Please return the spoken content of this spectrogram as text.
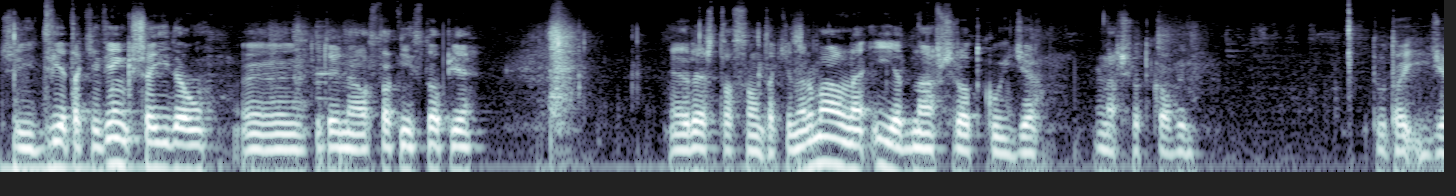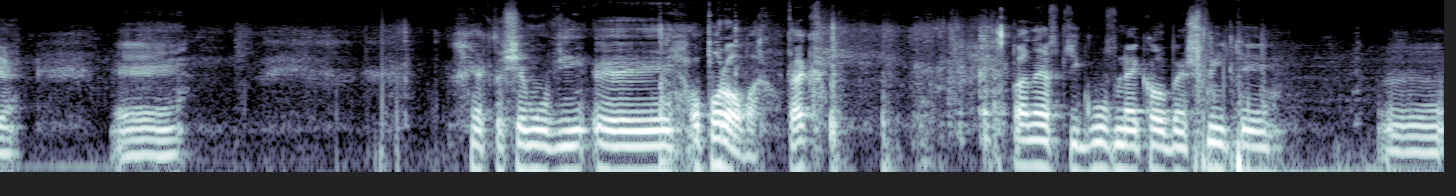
czyli dwie takie większe idą, yy, tutaj na ostatniej stopie. Reszta są takie normalne i jedna w środku idzie na środkowym. Tutaj idzie yy, jak to się mówi, yy, oporowa, tak? Panewki główne Kolben Schmidty. Yy,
